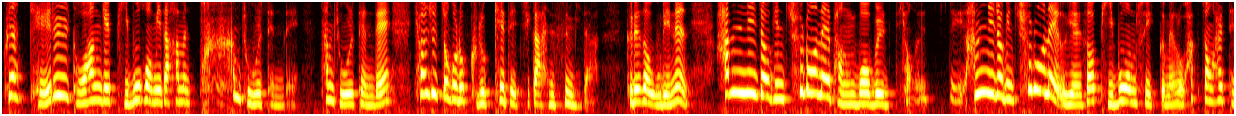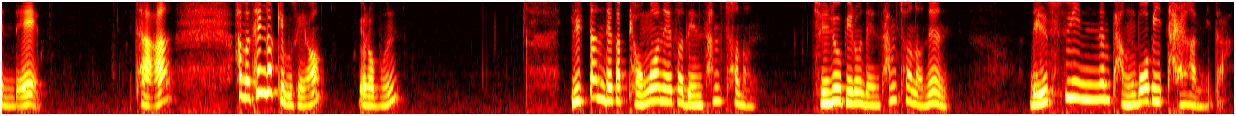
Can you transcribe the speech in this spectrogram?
그냥 개를 더한 게 비보험이다 하면 참 좋을 텐데 참 좋을 텐데 현실적으로 그렇게 되지가 않습니다. 그래서 우리는 합리적인 추론의 방법을 합리적인 추론에 의해서 비보험 수익 금액을 확정할 텐데 자 한번 생각해 보세요. 여러분 일단 내가 병원에서 낸 3천원 진료비로 낸 3천원은 낼 수 있는 방법이 다양합니다.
